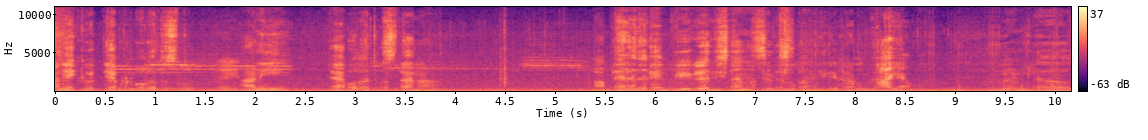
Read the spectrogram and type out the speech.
अनेक व्यक्ती आपण बघत असतो. आणि त्या बघत असताना आपल्याला जर काही वेगळं दिसणार नसेल तर लोकांनी तिकीट काढून काय यावं म्हटलं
